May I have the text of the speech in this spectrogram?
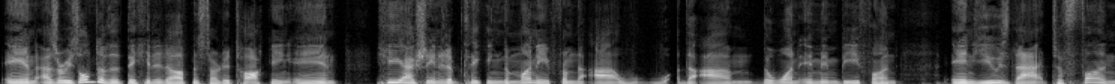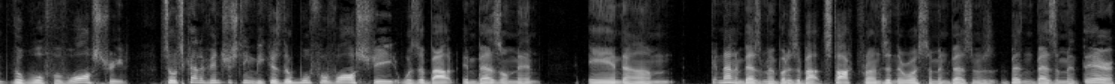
And as a result of it, they hit it up and started talking. And he actually ended up taking the money from the uh, the um the one MMB fund and used that to fund the Wolf of Wall Street. So it's kind of interesting because the Wolf of Wall Street was about embezzlement and um, not embezzlement, but it's about stock funds, and there was some embezzlement, there,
